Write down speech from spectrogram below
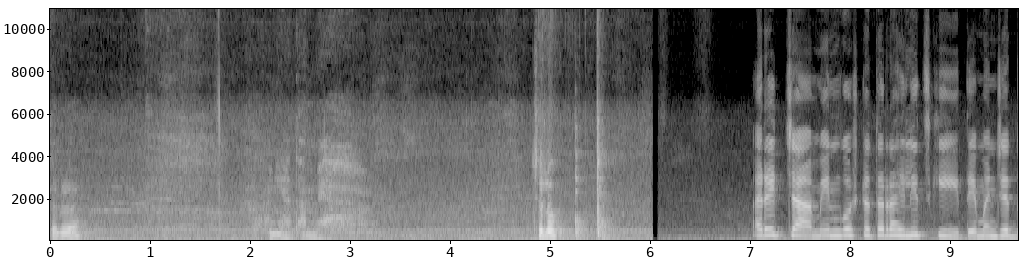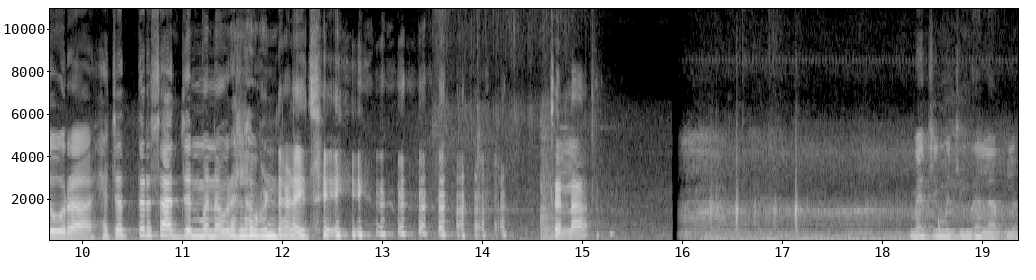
सगळं. आणि आता आंब्या. चलो. अरे चा मेन गोष्ट तर राहिलीच की ते म्हणजे दोरा. ह्याच्यात तर सात जन्म नवऱ्याला गुंडाळायचे. चला. मॅचिंग मॅचिंग झालं आपलं.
